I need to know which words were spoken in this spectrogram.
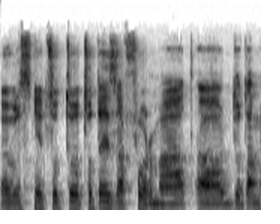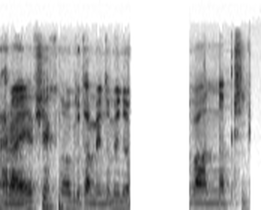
Eh, vlastně co to, co to je za formát a kdo tam hraje všechno, kdo tam je nominován například?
